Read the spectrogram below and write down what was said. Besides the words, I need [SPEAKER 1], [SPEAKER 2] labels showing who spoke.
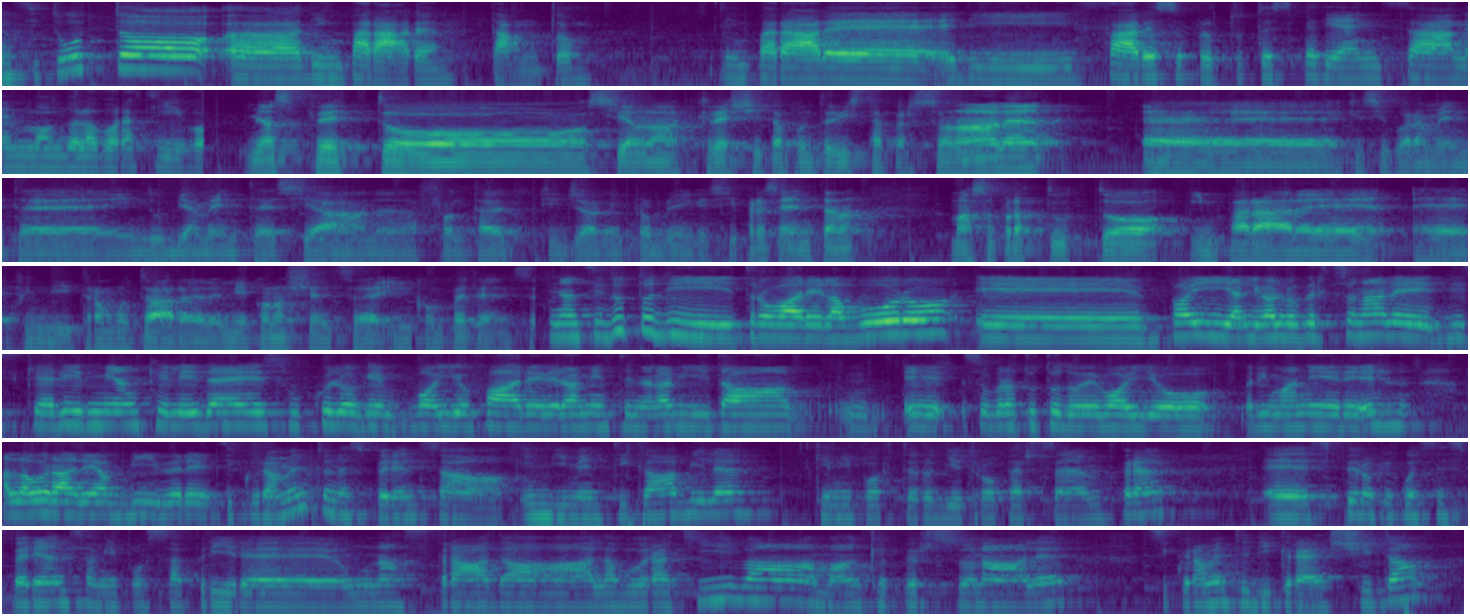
[SPEAKER 1] Innanzitutto uh, di imparare tanto, di imparare e di fare soprattutto esperienza nel mondo lavorativo.
[SPEAKER 2] Mi aspetto sia una crescita dal punto di vista personale, eh, che sicuramente indubbiamente sia nell'affrontare tutti i giorni i problemi che si presentano, ma soprattutto imparare e quindi tramutare le mie conoscenze in competenze.
[SPEAKER 3] Innanzitutto di trovare lavoro e poi a livello personale di schiarirmi anche le idee su quello che voglio fare veramente nella vita e soprattutto dove voglio rimanere a lavorare e a vivere.
[SPEAKER 4] Sicuramente un'esperienza indimenticabile che mi porterò dietro per sempre e spero che questa esperienza mi possa aprire una strada lavorativa ma anche personale, sicuramente di crescita.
